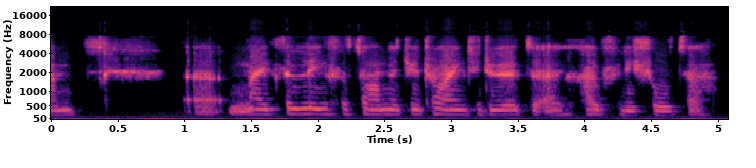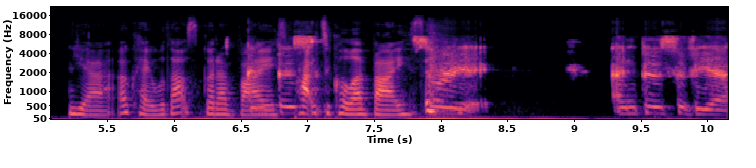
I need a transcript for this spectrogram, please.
um, uh, make the length of time that you're trying to do it uh, hopefully shorter. Yeah. Okay. Well, that's good advice. this- Practical advice. Sorry, and persevere.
